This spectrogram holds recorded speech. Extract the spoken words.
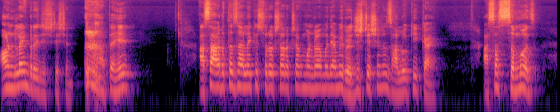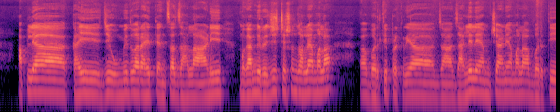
ऑनलाईन रजिस्ट्रेशन. आता हे असा अर्थ झाला की सुरक्षा रक्षक मंडळामध्ये आम्ही रजिस्ट्रेशन झालो की काय? असा समज आपल्या काही जे उमेदवार आहेत त्यांचा झाला आणि मग आम्ही रजिस्ट्रेशन झालं आहे आम्हाला भरती प्रक्रिया जा झालेली आहे आमची आणि आम्हाला भरती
